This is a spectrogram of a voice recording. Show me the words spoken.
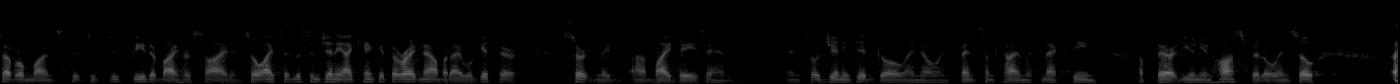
several months to just, just be there by her side. And so I said, Listen, Jenny, I can't get there right now, but I will get there certainly uh, by day's end. And so Jenny did go, I know, and spent some time with Maxine up there at Union Hospital. And so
